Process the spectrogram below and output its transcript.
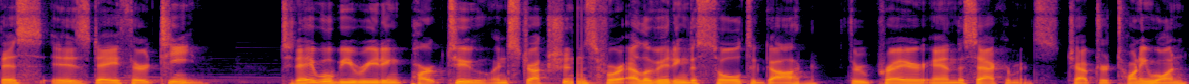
This is day 13. Today we'll be reading part 2, Instructions for Elevating the Soul to God through prayer and the sacraments, chapter 21,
